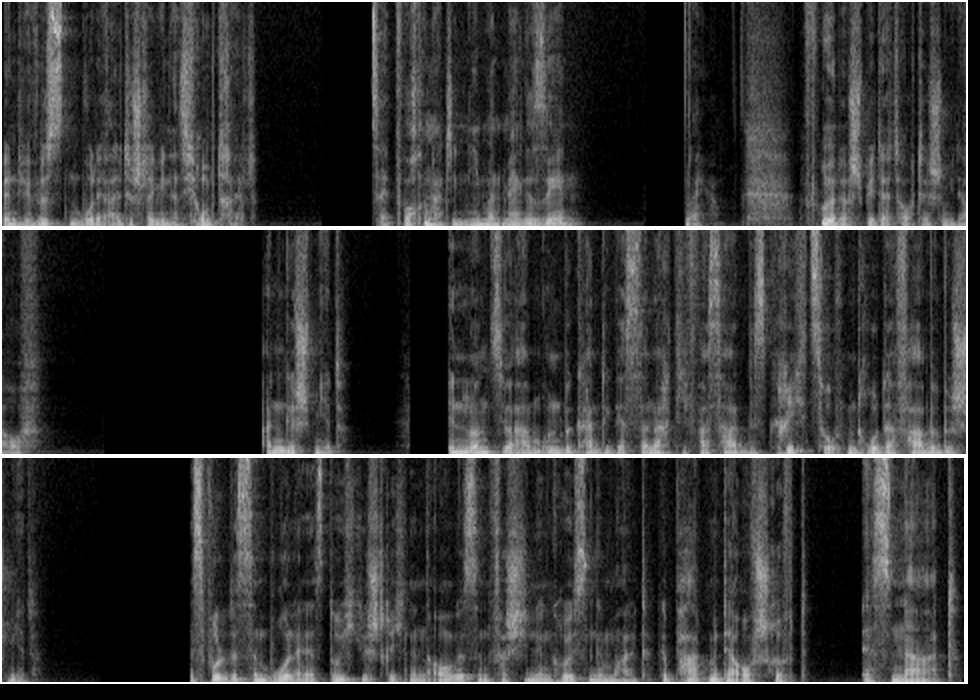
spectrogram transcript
wenn wir wüssten, wo der alte Schlawiner sich rumtreibt. Seit Wochen hat ihn niemand mehr gesehen. Naja, früher oder später taucht er schon wieder auf. Angeschmiert. In Lonzio haben Unbekannte gestern Nacht die Fassade des Gerichtshofs mit roter Farbe beschmiert. Es wurde das Symbol eines durchgestrichenen Auges in verschiedenen Größen gemalt, gepaart mit der Aufschrift Es naht.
